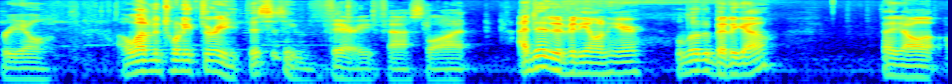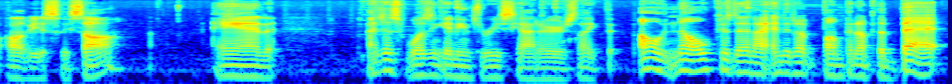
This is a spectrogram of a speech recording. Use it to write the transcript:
reel. 1123. This is a very fast slot. I did a video on here a little bit ago that y'all obviously saw. And I just wasn't getting three scatters. Like, the, oh no, because then I ended up bumping up the bet.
